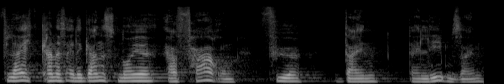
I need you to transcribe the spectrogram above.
vielleicht kann es eine ganz neue Erfahrung für dein, dein Leben sein.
